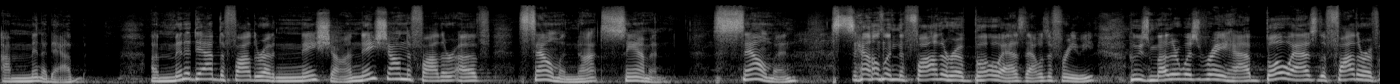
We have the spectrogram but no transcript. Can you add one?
Amminadab, Amminadab, the father of Nahshon, Nahshon, the father of Salmon, not salmon, Salmon, Salmon, the father of Boaz, that was a freebie, whose mother was Rahab, Boaz, the father of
